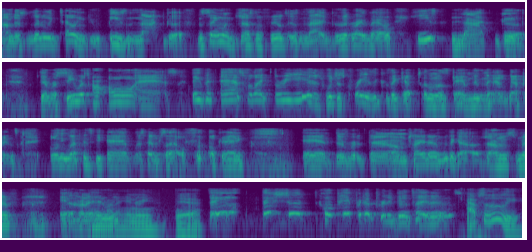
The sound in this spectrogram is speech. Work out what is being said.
I'm just literally telling you he's not good. The same way Justin Fields is not good right now. He's not good. Their receivers are all ass. They've been ass for like three years, which is crazy because they kept telling us Cam Newton had weapons. Only weapons he had was himself. Okay. And their, their um tight end, they got? Uh, Jonnu Smith and Hunter Henry. Hunter Henry. Yeah, They they should on paper they're pretty good tight ends. absolutely.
